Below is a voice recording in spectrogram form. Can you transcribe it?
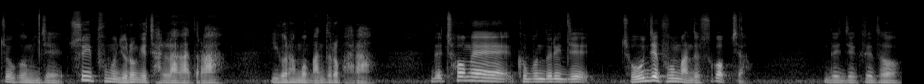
조금 이제 수입품은 이런 게 잘 나가더라. 이걸 한번 만들어 봐라. 근데 처음에 그분들이 이제 좋은 제품을 만들 수가 없죠. 근데 이제 그래서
